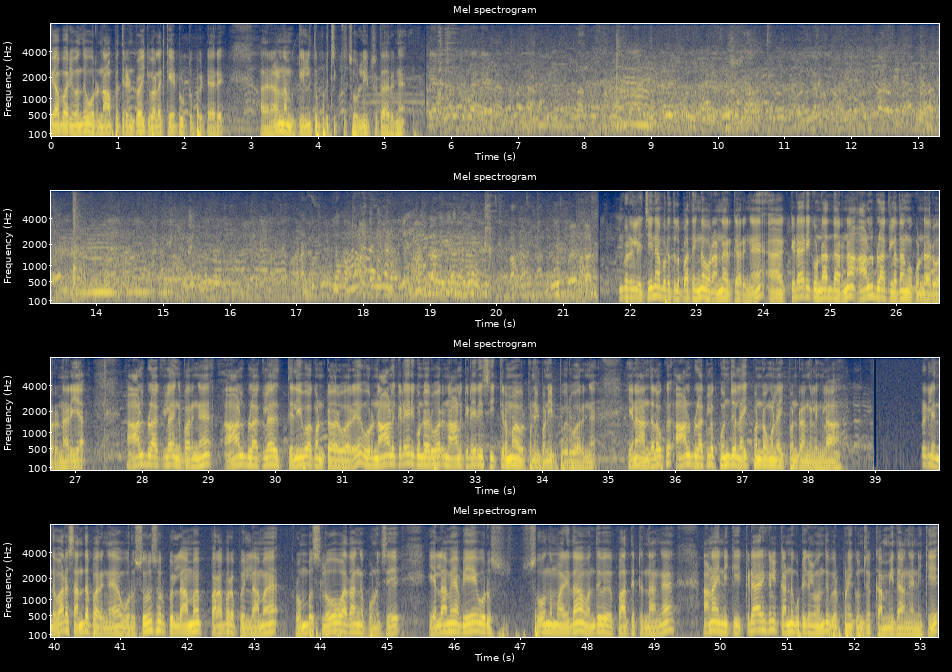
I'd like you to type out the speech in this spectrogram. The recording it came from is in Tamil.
வியாபாரி வந்து ஒரு நாற்பத்தி ரெண்டு ரூபாய்க்கு விலை கேட்டு விட்டு போயிட்டாரு. அதனால் நமக்கு இழுத்து பிடிச்சி சொல்லிட்டு இருக்காருங்க நண்பர்களே சீனாபுரத்தில் பார்த்தீங்கன்னா ஒரு அண்ணன் இருக்காருங்க. கிடாரி கொண்டாந்தாருன்னா ஆல் பிளாக்கில் தாங்க கொண்டாடுவார் நிறையா. ஆல் பிளாக்கில் இங்கே பாருங்கள் ஆல் பிளாக்கில் தெளிவாக கொண்டு வருவார் ஒரு நாலு கிடேரி கொண்டு வருவார் நாலு கிடேரி சீக்கிரமாக விற்பனை பண்ணிட்டு போயிடுவாருங்க ஏன்னா அந்தளவுக்கு ஆல் பிளாக்கில் கொஞ்சம் லைக் பண்ணுறவங்க லைக் பண்ணுறாங்க இல்லைங்களா? நண்பர்களே இந்த வாரம் சந்தை பாருங்கள் ஒரு சுறுசுறுப்பு இல்லாமல் பரபரப்பு இல்லாமல் ரொம்ப ஸ்லோவாக தாங்க போணுச்சு. எல்லாமே அப்படியே ஒரு ஸோ இந்த மாதிரி தான் வந்து பார்த்துட்டு இருந்தாங்க ஆனால் இன்றைக்கி கிடாரிகள் கண்ணுக்குட்டிகள் வந்து விற்பனை கொஞ்சம் கம்மி தாங்க இன்றைக்கி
